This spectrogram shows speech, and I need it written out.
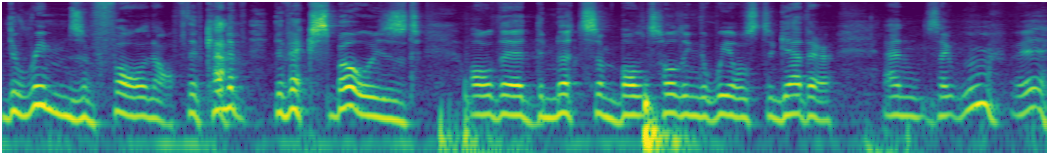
the rims have fallen off. They've kind of, they've exposed all the, the nuts and bolts holding the wheels together. And it's like, mm, eh.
